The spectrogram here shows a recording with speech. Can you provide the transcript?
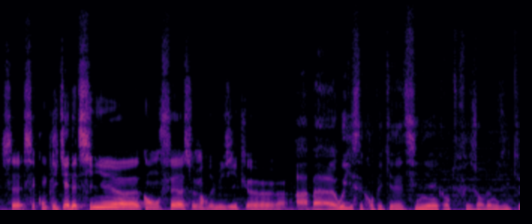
C'est compliqué d'être signé euh, quand on fait ce genre de musique. euh, Ah bah oui, c'est compliqué d'être signé quand tu fais ce genre de musique,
